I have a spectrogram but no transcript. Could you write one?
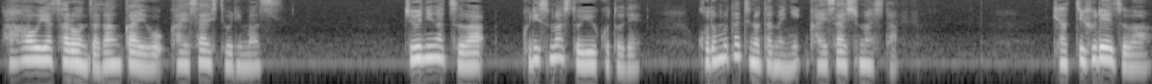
母親サロン座談会を開催しております。12月はクリスマスということで子供たちのために開催しました。キャッチフレーズは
